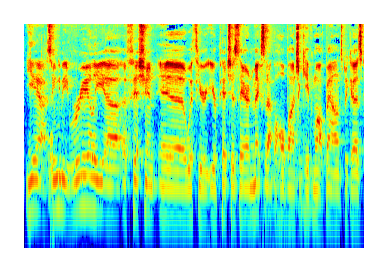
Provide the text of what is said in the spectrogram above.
Yeah, so you need to be really uh, efficient uh, with your, your pitches there and mix it up a whole bunch and keep them off balance because,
